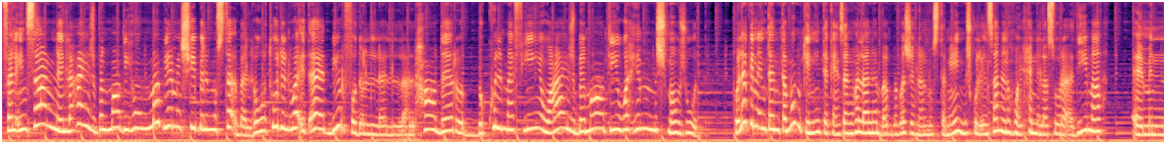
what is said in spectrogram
فالإنسان اللي عايش بالماضي هو ما بيعمل شيء بالمستقبل. هو طول الوقت قاعد بيرفض الحاضر بكل ما فيه وعايش بماضي وهم مش موجود. ولكن أنت أنت ممكن أنت كإنسان وهلا أنا بوجه للمستمعين مش كل إنسان انه هو يحن لصورة قديمة من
